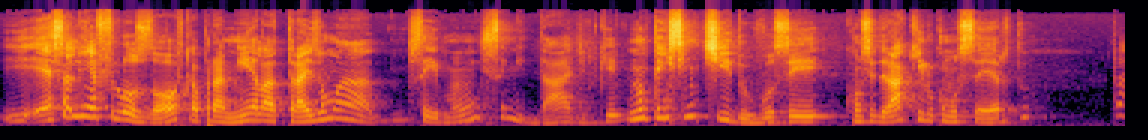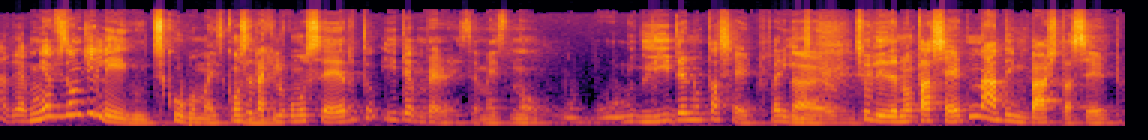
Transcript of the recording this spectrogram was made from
E essa linha filosófica, para mim, ela traz uma, não sei, uma insanidade, porque não tem sentido você considerar aquilo como certo. Tá, é a minha visão de leigo, desculpa, mas considerar uhum. aquilo como certo e mas não, o, o líder não tá certo. Peraí, não, eu... se o líder não tá certo, nada embaixo tá certo.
